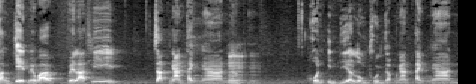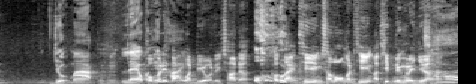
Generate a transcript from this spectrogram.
สังเกตไหมว่าเวลาที่จัดงานแต่งงานอือะมอืม คนอินเดียลงทุนกับงานแต่งงานเยอะมากอือฮึแล้วประเขาเทศไม่ได้แต่งทยวันเดียวในชาร์ตนะโอ้เขาแต่งทีงฉลองกันทีงอาทิตย์หนึ่งอะไรอย่างงี้นะฮะใช่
